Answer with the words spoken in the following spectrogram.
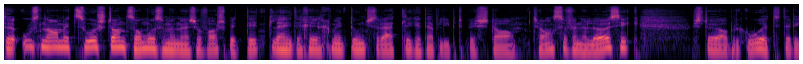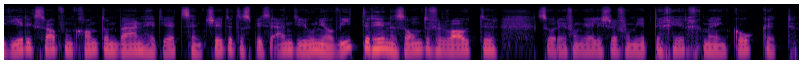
Der Ausnahmezustand, so muss man ihn schon fast betiteln, in der Kirchgemeinde Thun-Strättlingen, der bleibt bestehen. Die Chancen für eine Lösung stehen aber gut. Der Regierungsrat vom Kanton Bern hat jetzt entschieden, dass bis Ende Juni auch weiterhin ein Sonderverwalter zur evangelisch reformierten Kirchgemeinde guckt.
